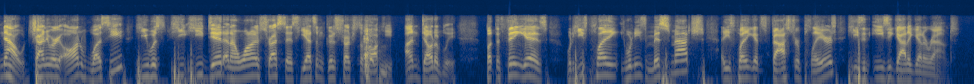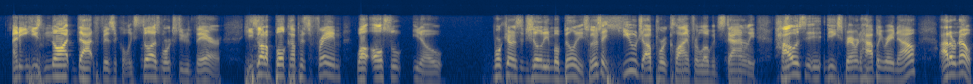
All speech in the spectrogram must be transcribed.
now January on was he? He was he he did, and I want to stress this. He had some good stretches of hockey, undoubtedly. But the thing is, when he's playing, when he's mismatched and he's playing against faster players, he's an easy guy to get around. And he, he's not that physical. He still has work to do there. He's got to bulk up his frame while also, you know, working on his agility and mobility. So there's a huge upward climb for Logan Stanley. How is the experiment happening right now? I don't know.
